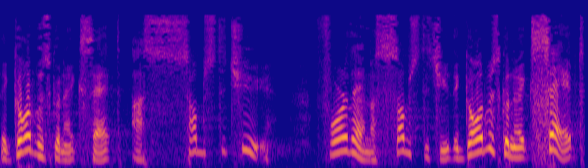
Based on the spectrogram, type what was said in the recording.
That God was going to accept a substitute for them, a substitute, that God was going to accept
